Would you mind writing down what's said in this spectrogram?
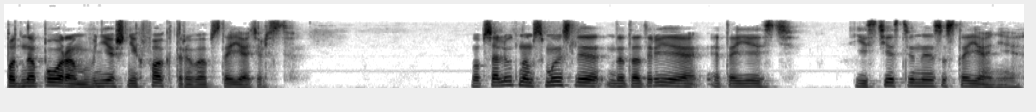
Под напором внешних факторов и обстоятельств. В абсолютном смысле дататрия – это есть естественное состояние.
